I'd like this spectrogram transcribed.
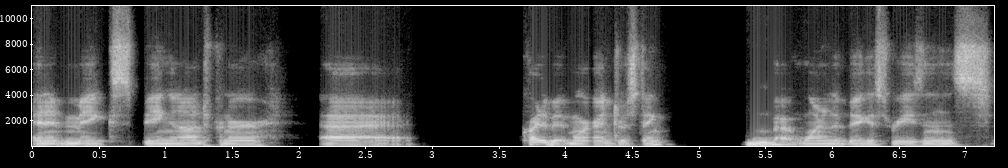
and it makes being an entrepreneur uh, quite a bit more interesting. Mm-hmm. But one of the biggest reasons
